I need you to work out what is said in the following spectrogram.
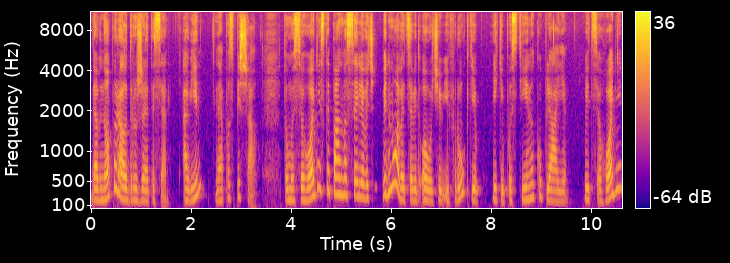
Давно пора одружитися, а він не поспішав. Тому сьогодні Степан Васильович відмовиться від овочів і фруктів, які постійно купляє. Від сьогодні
